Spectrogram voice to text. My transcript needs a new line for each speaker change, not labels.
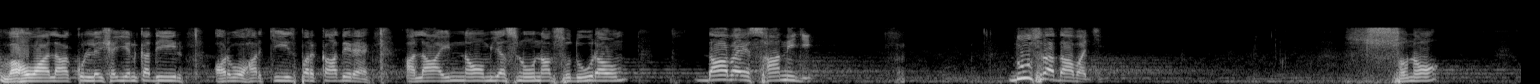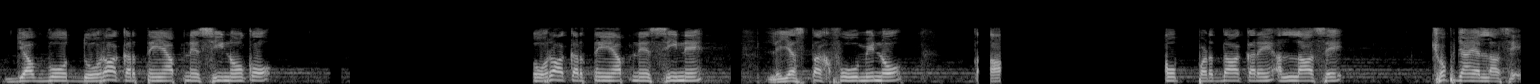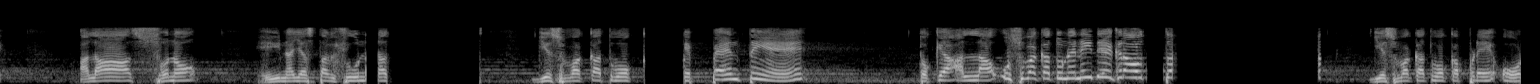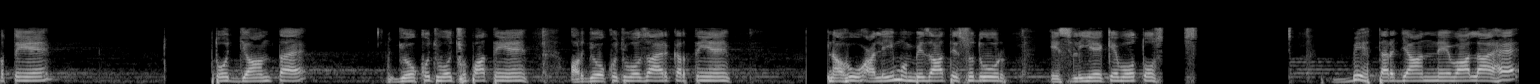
وہ والا کل شعین قدیر، اور وہ ہر چیز پر قادر ہے۔ اللہ ان یسنون سدور دعوی ثانی جی۔ دوسرا دعوی جی۔ سنو، جب وہ دوہرا کرتے ہیں اپنے سینوں کو، دوہرا کرتے ہیں اپنے سینے، لیستخفو منو پردہ کریں اللہ سے۔ چھپ جائیں اللہ سے۔ اللہ سنو ہی نہ جس وقت وہ پہنتے ہیں، تو کیا اللہ اس وقت انہیں نہیں دیکھ رہا ہوتا؟ جس وقت وہ کپڑے اوڑھتے ہیں، تو جانتا ہے، جو کچھ وہ چھپاتے ہیں اور جو کچھ وہ ظاہر کرتے ہیں نہ علیم بذات صدور، اس لیے کہ وہ تو بہتر جاننے والا ہے۔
